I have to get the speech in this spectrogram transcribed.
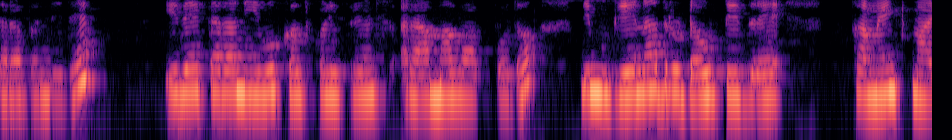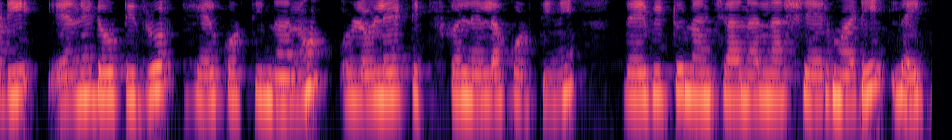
ಥರ ಬಂದಿದೆ. ಇದೇ ಥರ ನೀವು ಕಲ್ತ್ಕೊಳ್ಳಿ ಫ್ರೆಂಡ್ಸ್ ಆರಾಮಾಗಿ ಹಾಕ್ಬೋದು. ನಿಮ್ಗೇನಾದರೂ ಡೌಟ್ ಇದ್ದರೆ ಕಮೆಂಟ್ ಮಾಡಿ, ಏನೇ ಡೌಟ್ ಇದ್ದರೂ ಹೇಳ್ಕೊಡ್ತೀನಿ ನಾನು. ಒಳ್ಳೊಳ್ಳೆ ಟಿಪ್ಸ್ಗಳನ್ನೆಲ್ಲ ಕೊಡ್ತೀನಿ. ದಯವಿಟ್ಟು ನನ್ನ ಚಾನಲ್ನ ಶೇರ್ ಮಾಡಿ ಲೈಕ್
